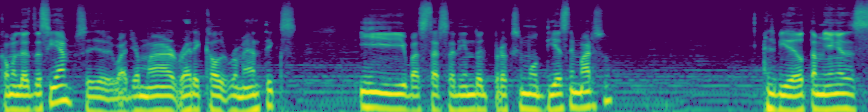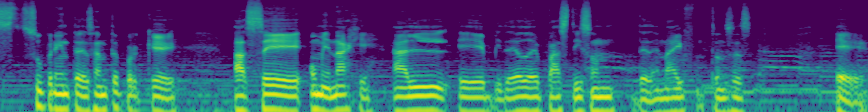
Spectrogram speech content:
como les decía se va a llamar Radical Romantics y va a estar saliendo el próximo 10 de marzo. El video también es súper interesante porque hace homenaje al eh, video de Past Season de The Knife. Entonces eh,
